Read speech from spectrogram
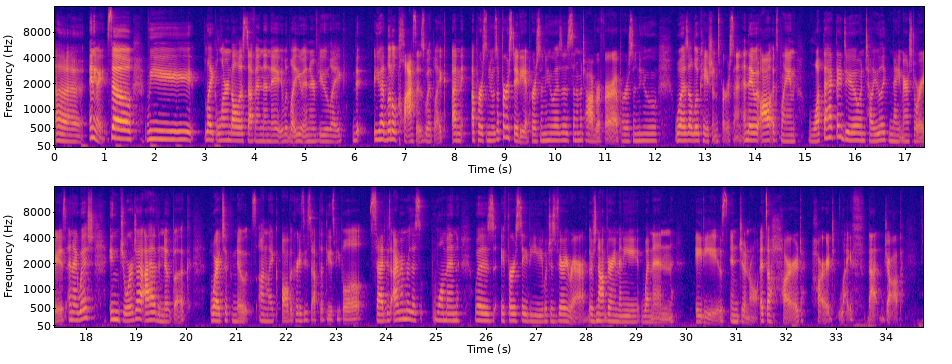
Uh, anyway, so we like learned all this stuff, and then they would let you interview like. The, you had little classes with like an, a person who was a first AD, a person who was a cinematographer, a person who was a locations person, and they would all explain what the heck they do and tell you like nightmare stories. And I wish in Georgia I have a notebook where I took notes on like all the crazy stuff that these people said because I remember this woman was a first AD, which is very rare. There's not very many women ADs in general. It's a hard, hard life that job.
